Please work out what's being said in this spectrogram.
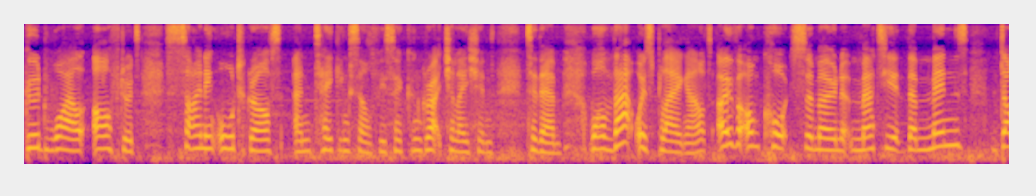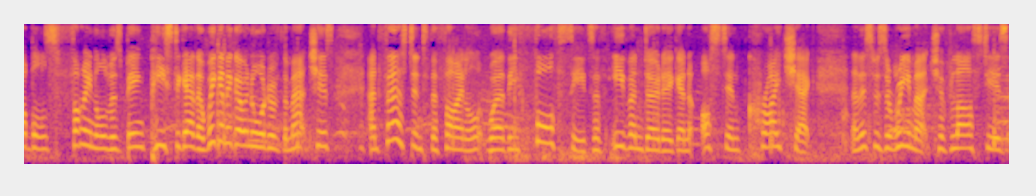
good while afterwards, signing autographs and taking selfies. So, congratulations to them. While that was playing out, over on court, Simonne Mathieu, the men's doubles final was being pieced together. We're going to go in order of the matches. And first into the final were the fourth seeds of Ivan Dodig and Austin Krajicek. Now, this was a rematch of last year's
